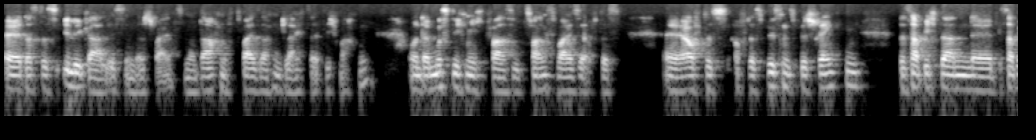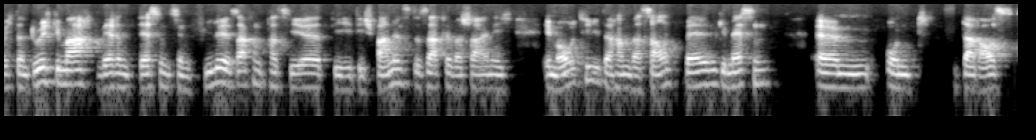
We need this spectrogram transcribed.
äh, dass das illegal ist in der Schweiz. Man darf nicht zwei Sachen gleichzeitig machen. Und da musste ich mich quasi zwangsweise auf das, äh, auf das, auf das Business beschränken. Das habe ich dann, äh, das habe ich dann durchgemacht. Währenddessen sind viele Sachen passiert. Die, die spannendste Sache wahrscheinlich Emoti. Da haben wir Soundwellen gemessen ähm, und daraus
